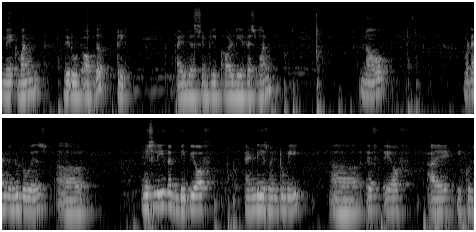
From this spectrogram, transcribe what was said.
make 1 the root of the tree. I'll just simply call DFS1 now what I'm going to do is uh, initially the dp of nd is going to be uh, if a of i equals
